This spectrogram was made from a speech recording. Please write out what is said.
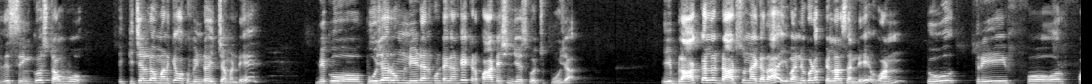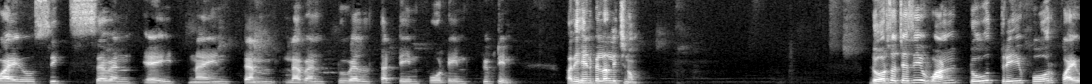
ఇది సింకు స్టవ్ ఈ కిచెన్లో మనకి ఒక విండో ఇచ్చామండి. మీకు పూజా రూమ్ నీడ్ అనుకుంటే కనుక ఇక్కడ పార్టీషన్ చేసుకోవచ్చు పూజ. ఈ బ్లాక్ కలర్ డాట్స్ ఉన్నాయి కదా ఇవన్నీ కూడా పిల్లర్స్ అండి. One two three four five six seven eight nine ten eleven twelve thirteen fourteen fifteen. పదిహేను పిల్లర్లు ఇచ్చినాం. డోర్స్ వచ్చేసి one two three four five.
